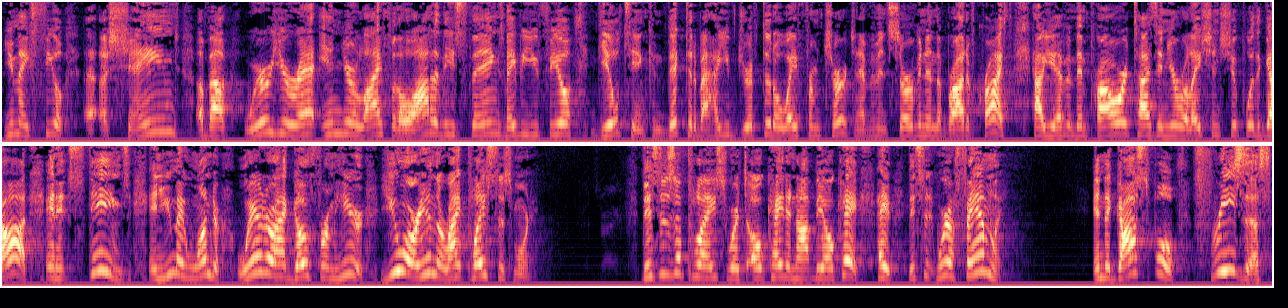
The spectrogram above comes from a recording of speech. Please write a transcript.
You may feel uh, ashamed about where you're at in your life with a lot of these things. Maybe you feel guilty and convicted about how you've drifted away from church and haven't been serving in the bride of Christ, how you haven't been prioritizing your relationship with God. And it stings. And you may wonder, where do I go from here? You are in the right place this morning. This is a place where it's okay to not be okay. Hey, this is, we're a family. And the gospel frees us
